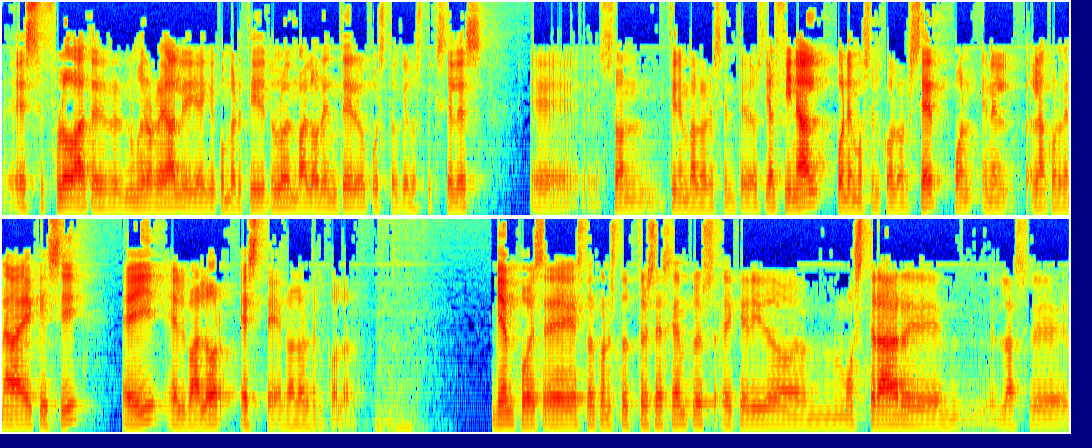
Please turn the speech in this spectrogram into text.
eh, es float, es número real y hay que convertirlo en valor entero puesto que los píxeles son, tienen valores enteros. Y al final ponemos el color set, pon en, la coordenada x, y e y el valor este, el valor del color. Bien, pues eh, esto, con estos tres ejemplos he querido mostrar eh, eh,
